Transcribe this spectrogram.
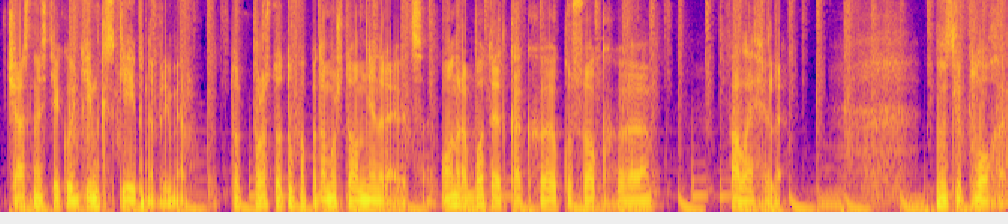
В частности, какой-нибудь Inkscape, например. Тут просто тупо потому, что он мне нравится. Он работает как э, кусок э, фалафеля. В смысле, плохо.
